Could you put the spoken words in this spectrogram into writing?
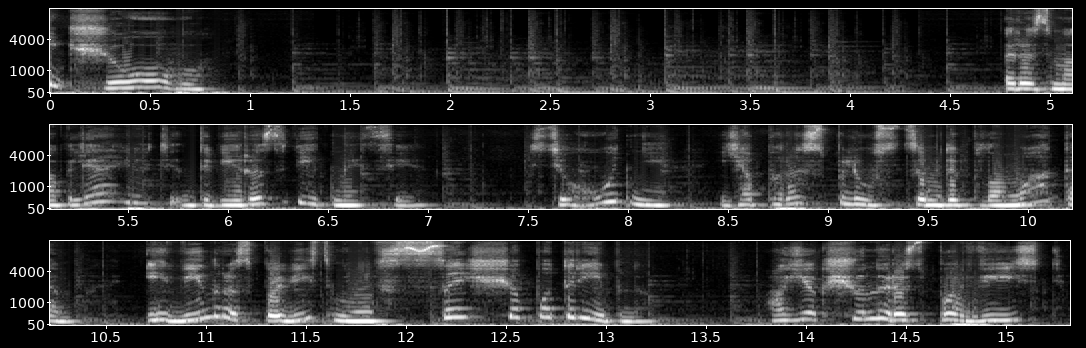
нічого. Розмовляють дві розвідниці. Сьогодні я пересплю з цим дипломатом, і він розповість мені все, що потрібно. А якщо не розповість,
